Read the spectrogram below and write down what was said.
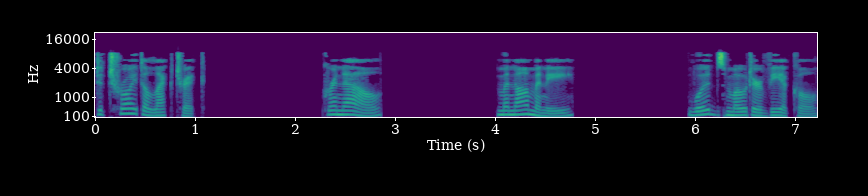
Detroit Electric Grinnell Menominee Woods Motor Vehicle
